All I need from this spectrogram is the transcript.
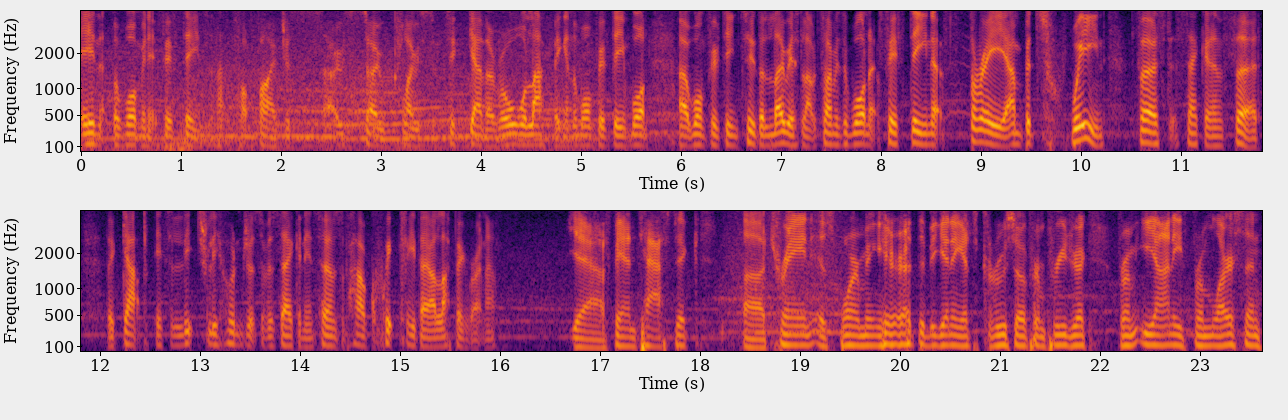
in the 1 minute 15. So that top five just so, so close together, all lapping in the 115.1, uh, 115.2. The lowest lap time is the 115.3. And between first, second, and third, the gap is literally hundreds of a second in terms of how quickly they are lapping right now. Yeah, fantastic uh, train is forming here at the beginning. It's Caruso from Friedrich, from Ianni, from Larson,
